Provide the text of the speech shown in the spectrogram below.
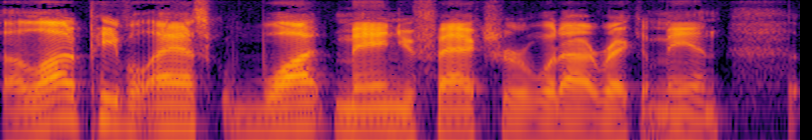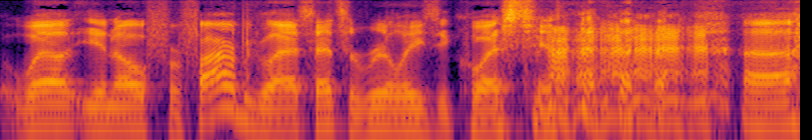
a lot of people ask what manufacturer would I recommend. Well, you know, for fiberglass, that's a real easy question. uh,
